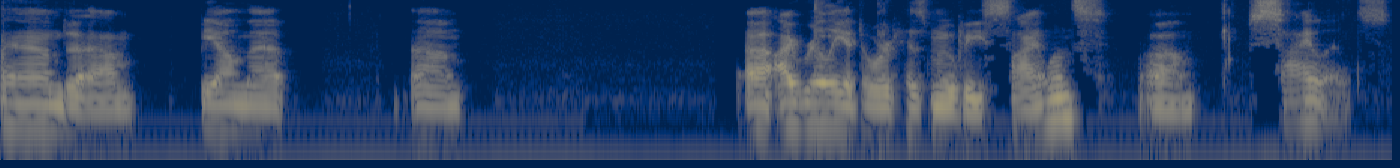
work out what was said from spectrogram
And um, beyond that, um, uh, I really adored his movie Silence. Um, Silence.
